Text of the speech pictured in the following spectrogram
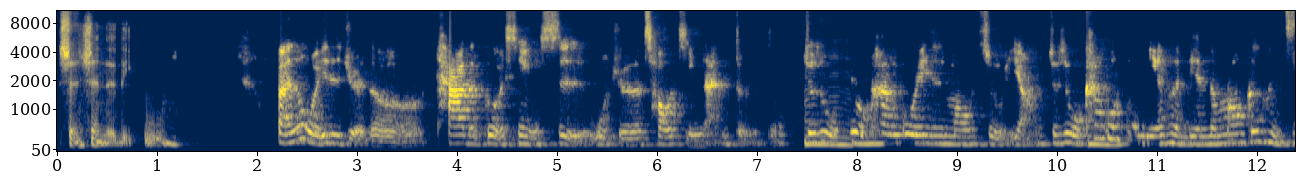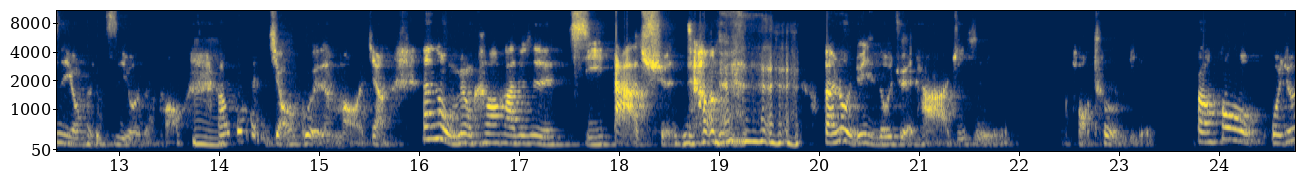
神圣的礼物。反正我一直觉得他的个性是我觉得超级难得的，就是我没有看过一只猫这样，就是我看过很黏很黏的猫，跟很自由很自由的猫，然后很娇贵的猫这样，但是我没有看到它就是集大全这样。反正我就一直都觉得它就是好特别，然后我就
